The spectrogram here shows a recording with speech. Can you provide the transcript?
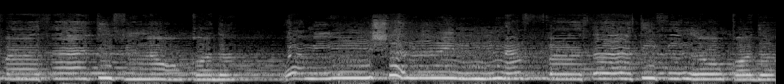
النفاثات في العقد ومن شر النفاثات في العقد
